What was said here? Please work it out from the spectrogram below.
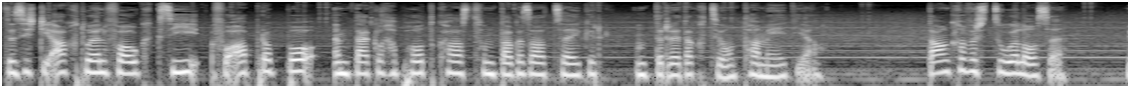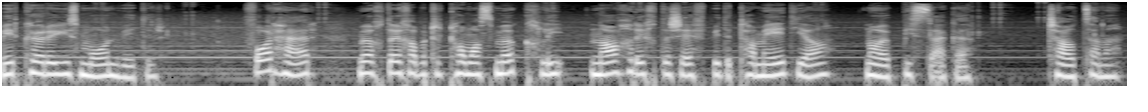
Das ist die aktuelle Folge von «Apropos», einem täglichen Podcast vom «Tagesanzeiger» und der Redaktion Tamedia. Danke fürs Zuhören. Wir hören uns morgen wieder. Vorher möchte euch aber der Thomas Möckli, Nachrichtenchef bei der Tamedia, noch etwas sagen. Ciao zusammen.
